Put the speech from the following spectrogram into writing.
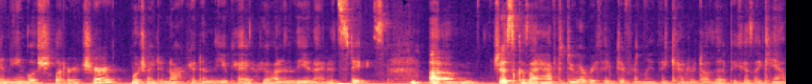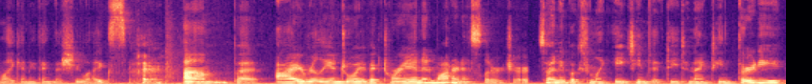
in English literature, which I did not get in the UK. I got in the United States, um, just because I have to do everything differently than Kendra does it because I can't like anything that she likes. Fair. Um, but I really enjoy Victorian and modernist literature. So any books from like 1850 to 1930.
